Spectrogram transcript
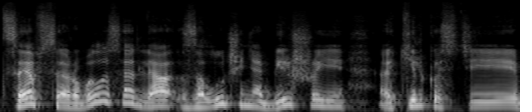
це все робилося для залучення більшої кількості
